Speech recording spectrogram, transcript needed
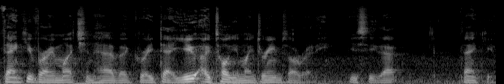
Thank you very much, and have a great day. You, I told you my dreams already. You see that? Thank you.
